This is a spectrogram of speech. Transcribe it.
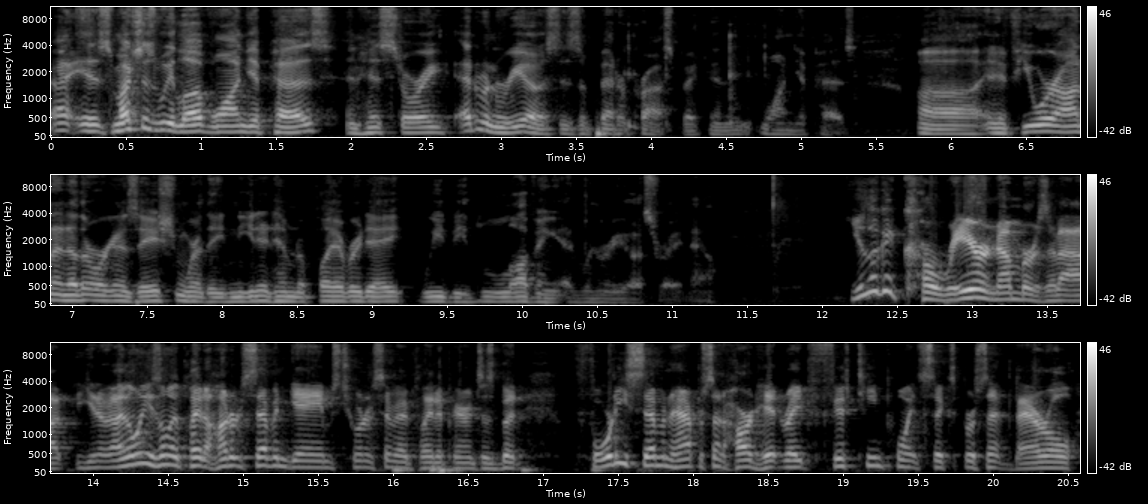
uh, as much as we love Juan Yepez and his story, Edwin Rios is a better prospect than Juan Yepez. Uh, and if you were on another organization where they needed him to play every day, we'd be loving Edwin Rios right now you look at career numbers about, you know, I know he's only played 107 games, 207 plate appearances, but 47.5% hard hit rate, 15.6% barrel.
